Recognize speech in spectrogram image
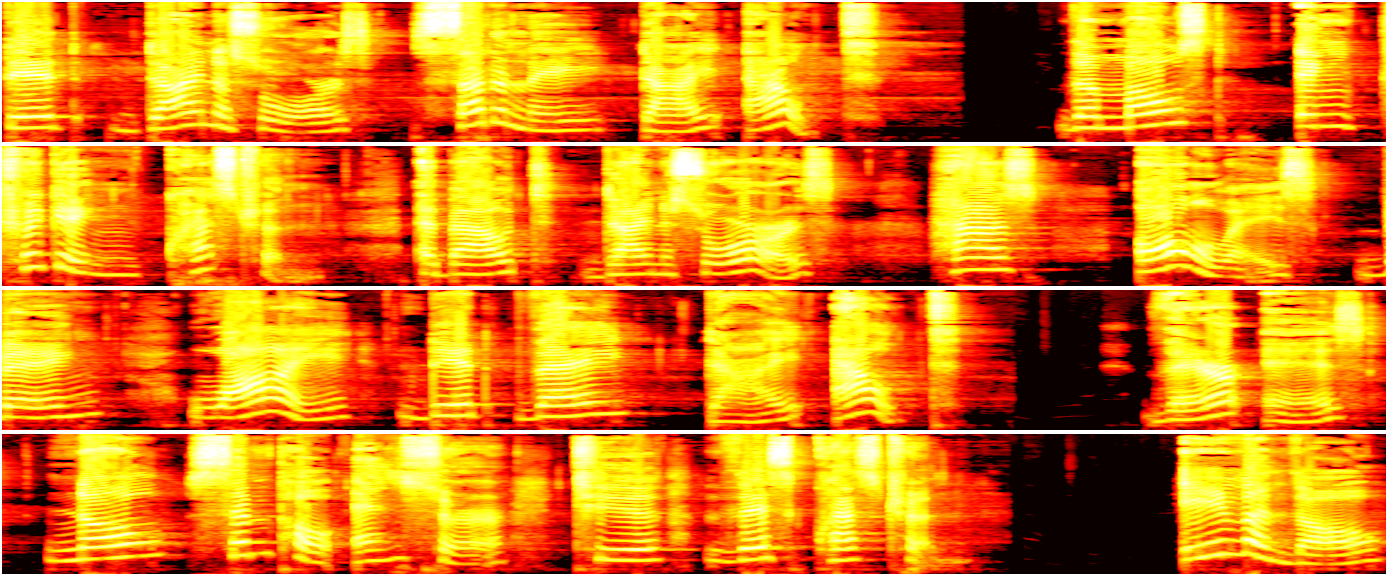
did dinosaurs suddenly die out? The most intriguing question about dinosaurs has always been why did they die out? There is no simple answer to this question. Even though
